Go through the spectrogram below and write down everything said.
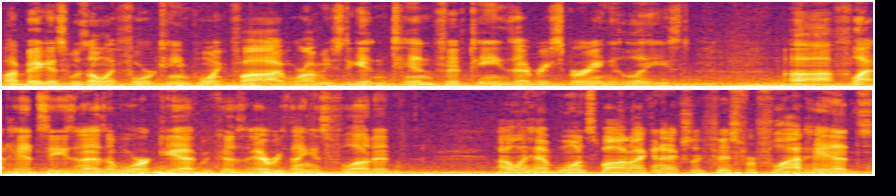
My biggest was only 14.5, where I'm used to getting 10, 15s every spring at least. Uh, flathead season hasn't worked yet because everything is flooded. I only have one spot I can actually fish for flatheads,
